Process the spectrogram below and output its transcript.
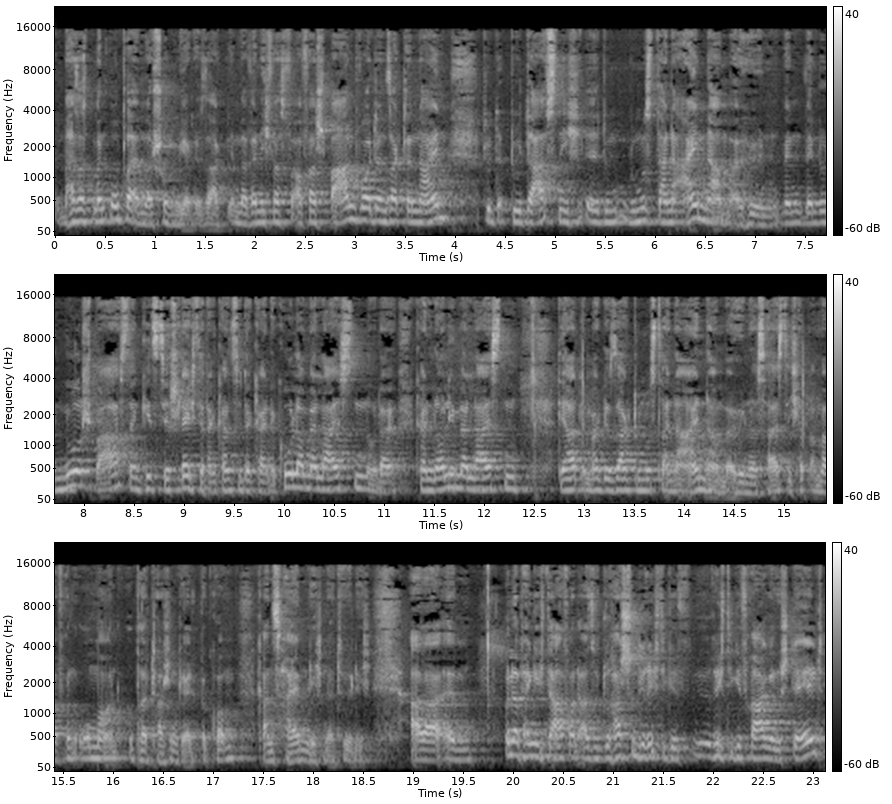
das hat mein Opa immer schon mir gesagt. Immer wenn ich was auf was sparen wollte, dann sagt er, nein, du, du darfst nicht, äh, du, du musst deine Einnahmen erhöhen. Wenn, wenn du nur sparst, dann geht es dir schlechter. Dann kannst du dir keine Cola mehr leisten oder kein Lolli mehr leisten. Der hat immer gesagt, du musst deine Einnahmen erhöhen. Das heißt, ich habe einmal von Oma und Opa Taschengeld bekommen, ganz heimlich natürlich. Aber ähm, unabhängig davon, also du hast schon die richtige, richtige Frage gestellt.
